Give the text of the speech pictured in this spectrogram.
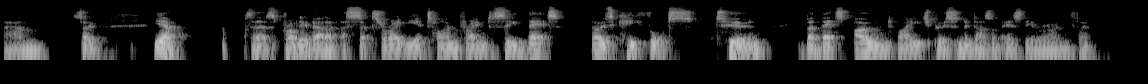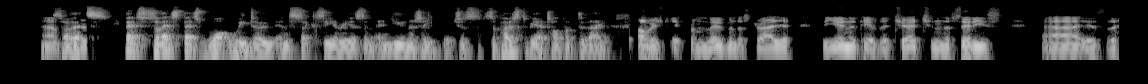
Um, so, yeah, so that's probably about a, a six or eight year time frame to see that those key thoughts turn, but that's owned by each person who does it as their own thing. Um, so that's that's so that's that's what we do in six areas and, and, unity, which is supposed to be our topic today. Obviously, from Movement Australia, the unity of the church and the cities uh, is the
